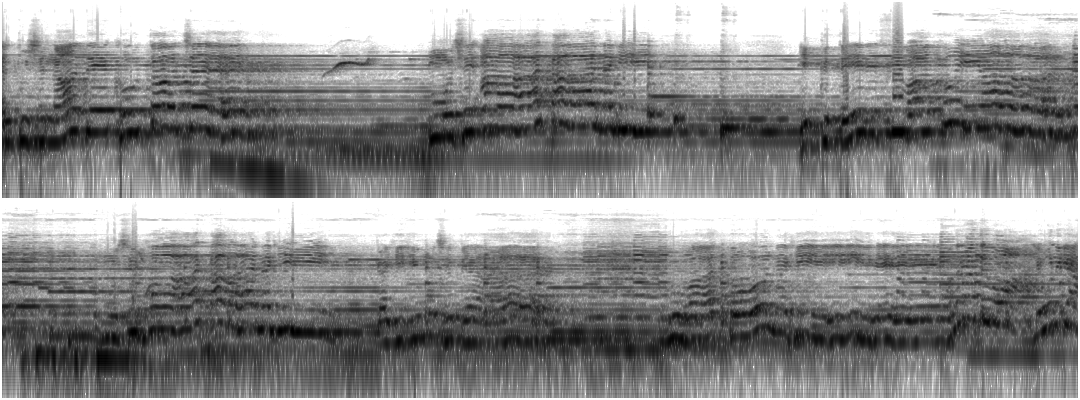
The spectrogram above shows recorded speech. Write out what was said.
आणि तुझे ना देखू तो मुझे आता नहीं. एक तेरे सिवा कोई और मुझे भाता नहीं कहीं मुझे प्यार हुआ तो नहीं है। घेऊन घ्या.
